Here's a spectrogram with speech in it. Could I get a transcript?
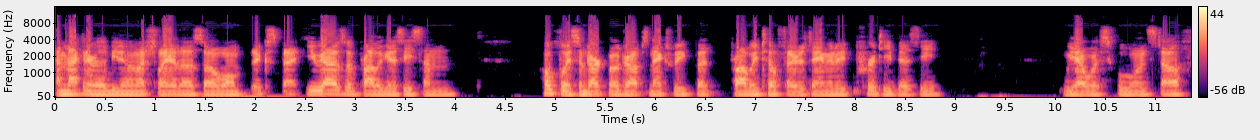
I'm not going to really be doing much Slayer though, so I won't expect. You guys will probably get to see some, hopefully some Dark Bow drops next week, but probably till Thursday I'm going to be pretty busy. Yeah, with school and stuff.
